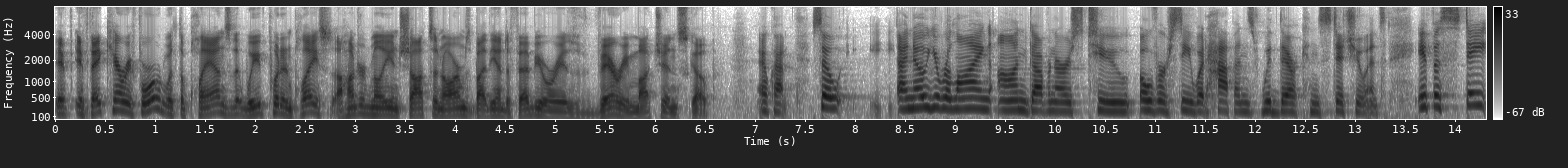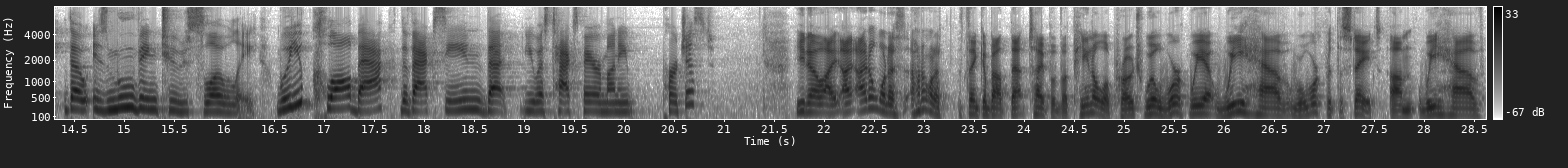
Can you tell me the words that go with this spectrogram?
If, if they carry forward with the plans that we've put in place, 100 million shots in arms by the end of February is very much in scope. Okay. So I know you're relying on governors to oversee what happens with their constituents. If a state, though, is moving too slowly, will you claw back the vaccine that U.S. taxpayer money purchased? You know, I, I- I don't want to. I don't want to think about that type of a penal approach. We'll work. We have, we have. We'll work with the states. Um, we have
